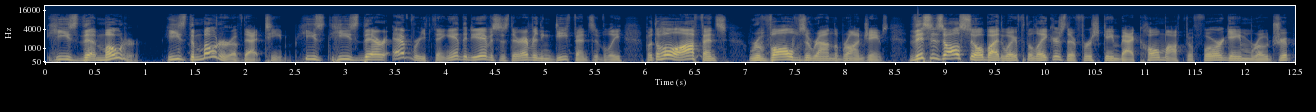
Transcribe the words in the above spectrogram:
he's the motor. He's the motor of that team. He's he's their everything. Anthony Davis is their everything defensively, but the whole offense revolves around LeBron James. This is also, by the way, for the Lakers, their first game back home after a four-game road trip,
